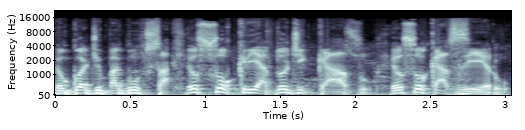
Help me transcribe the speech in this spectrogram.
eu gosto de bagunçar. Eu sou criador de caso. Eu sou caseiro.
